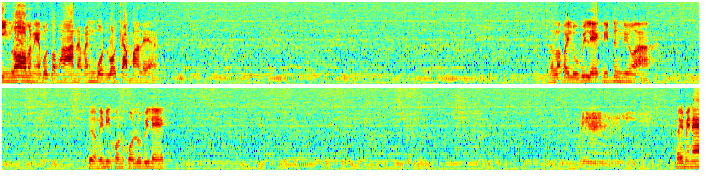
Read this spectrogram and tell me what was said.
ยิงล่อมันไงบนสะพานอะแม่งวนรถกลับมาเลยอะเดี๋ยวเราไปรูบิเล็กนิดนึงดีกว่าเผื่อไม่มีคนค้นรูบิเล็กไม่น่าจะไม่มีเฮ้ยไม่แน่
